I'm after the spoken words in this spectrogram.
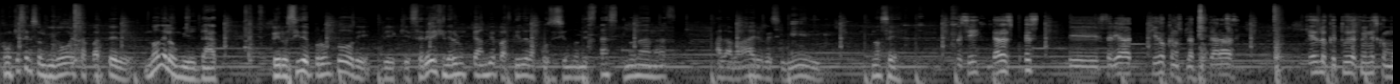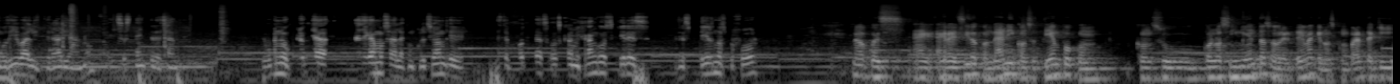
como que se les olvidó esa parte de, no de la humildad, pero sí de pronto de, de, que se debe generar un cambio a partir de la posición donde estás, no nada más alabar y recibir, y, no sé. Pues sí, ya después eh, estaría chido que nos platicaras qué es lo que tú defines como diva literaria, ¿no? Eso está interesante. Y bueno, creo que ya, ya llegamos a la conclusión de este podcast. Oscar Mijangos, ¿quieres despedirnos, por favor? No, pues agradecido con Dani, con su tiempo, con, con su conocimiento sobre el tema que nos comparte aquí,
